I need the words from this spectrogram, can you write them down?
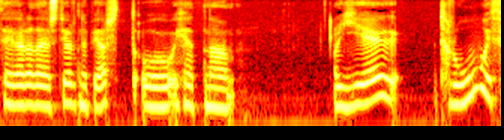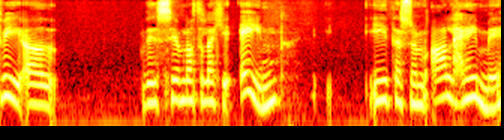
þegar að það er stjörnubjart og hérna og ég trúi því að við séum náttúrulega ekki einn í þessum alheimi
